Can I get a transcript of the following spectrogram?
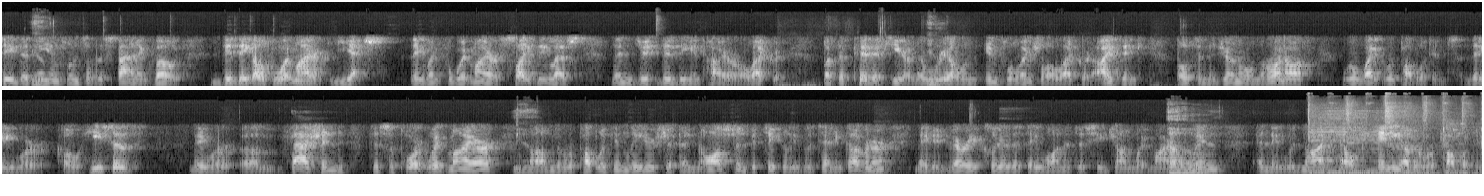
see that yep. the influence of Hispanic vote. Did they go for Whitmire? Yes. They went for Whitmire slightly less than did the entire electorate. But the pivot here, the yeah. real influential electorate, I think, both in the general and the runoff, were white Republicans. They were cohesive. They were um, fashioned to support Whitmire. Yeah. Um, the Republican leadership in Austin, particularly Lieutenant Governor, made it very clear that they wanted to see John Whitmire oh. win, and they would not help any other Republican.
